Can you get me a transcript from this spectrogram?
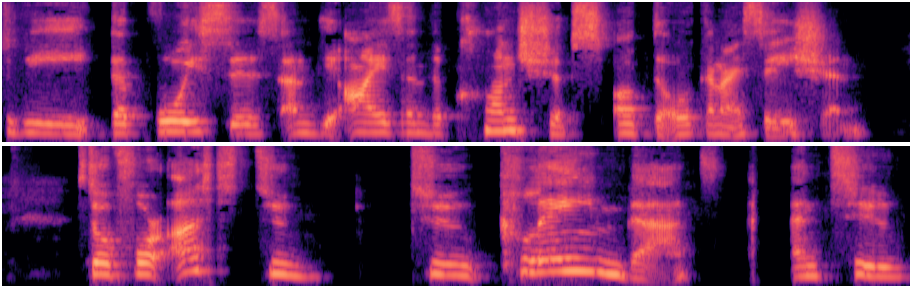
to be the voices and the eyes and the conscience of the organization. So for us to to claim that and to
